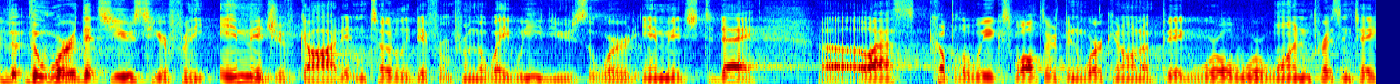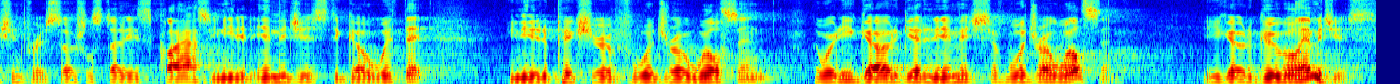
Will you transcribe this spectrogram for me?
the, the word that's used here for the image of God isn't totally different from the way we use the word image today. Uh, last couple of weeks, Walter's been working on a big World War I presentation for his social studies class. He needed images to go with it. He needed a picture of Woodrow Wilson. where do you go to get an image of Woodrow Wilson? You go to Google Images.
